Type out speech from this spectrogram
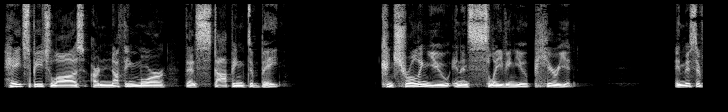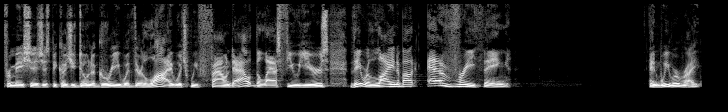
Hate speech laws are nothing more than stopping debate, controlling you and enslaving you, period. And misinformation is just because you don't agree with their lie, which we found out the last few years. They were lying about everything. And we were right.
